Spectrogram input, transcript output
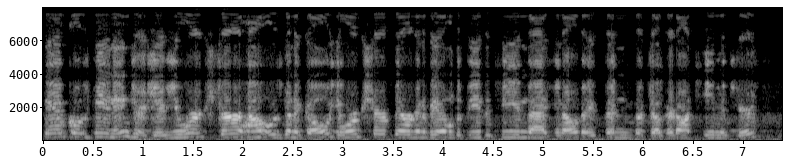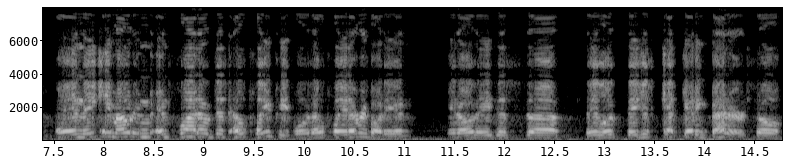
Stamkos being injured, you, you weren't sure how it was going to go. You weren't sure if they were going to be able to be the team that, you know, they've been the juggernaut team in years. And they came out and, and flat out just outplayed people and outplayed everybody. And, you know, they just, uh, they look, they just kept getting better. So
